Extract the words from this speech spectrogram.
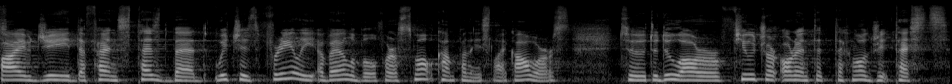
5G defense test bed, which is freely available for small companies like ours to, do our future oriented technology tests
